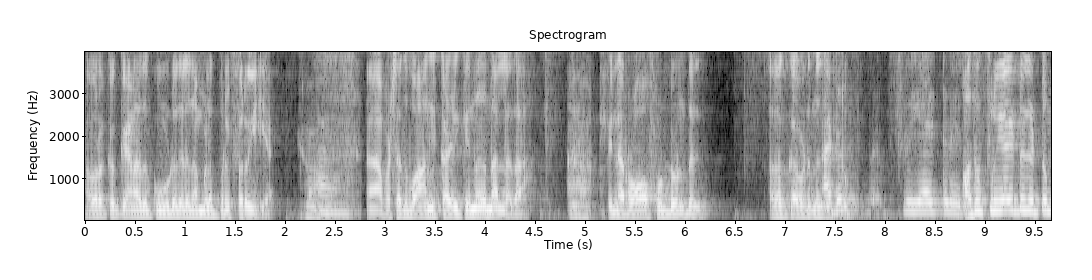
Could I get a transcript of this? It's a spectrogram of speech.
അവർക്കൊക്കെയാണ് അത് കൂടുതൽ നമ്മൾ പ്രിഫർ ചെയ്യുക ആ. പക്ഷെ അത് വാങ്ങി കഴിക്കുന്നത് നല്ലതാ. പിന്നെ റോ ഫുഡുണ്ട് ഉണ്ട്. അതൊക്കെ അവിടുന്ന് അത് കിട്ടും. ഫ്രീ ആയിട്ട് തരും. അത് ഫ്രീ ആയിട്ട് കിട്ടും.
